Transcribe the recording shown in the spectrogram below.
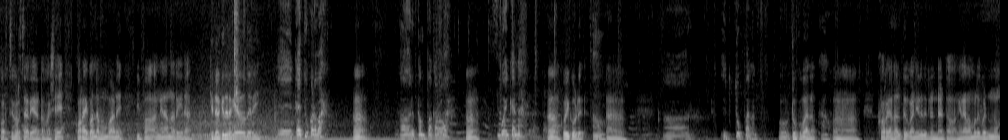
കുറച്ച് കുറച്ച് അറിയാം കേട്ടോ പക്ഷേ കുറെ കൊല്ലം മുമ്പാണ്. ഇപ്പൊ അങ്ങനെയാന്ന് അറിയില്ല. കിതിർ കിതിർ ഗയോ കോഴിക്കോട് കൈത്തു കടവ. തൂക്കുപാലം ആ സ്ഥലത്ത് പണിയെടുത്തിട്ടുണ്ട് കേട്ടോ. അങ്ങനെ നമ്മൾ നിന്നും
